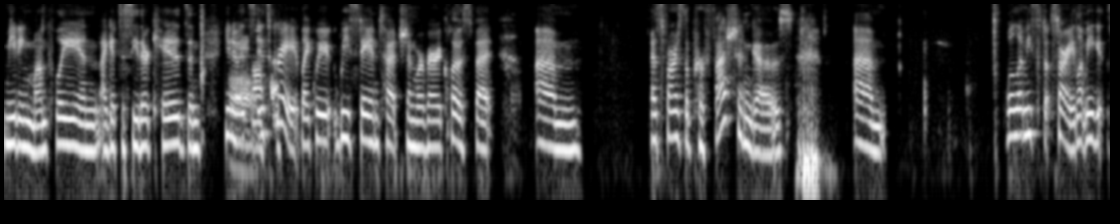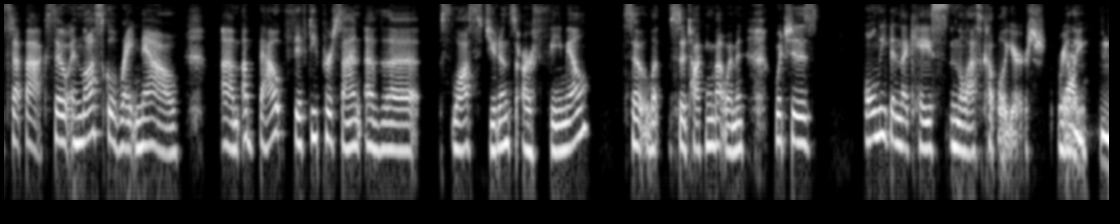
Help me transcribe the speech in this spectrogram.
meeting monthly and I get to see their kids and, you know, it's, it's great. Like we, we stay in touch and we're very close. But, um, as far as the profession goes, um, well, let me, st- sorry, let me get, step back. So in law school right now, um, about 50% of the law students are female. So, so talking about women, which is only been the case in the last couple of years, really. Yeah.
